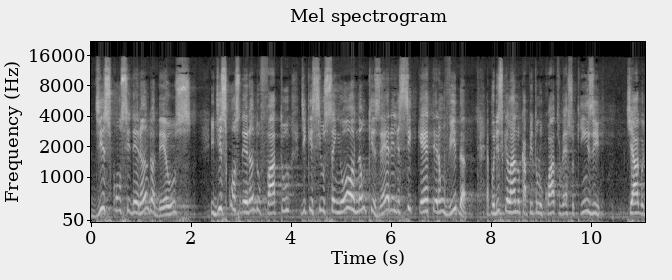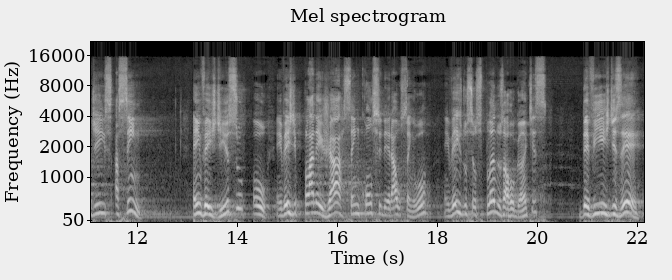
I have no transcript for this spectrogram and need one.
desconsiderando a Deus e desconsiderando o fato de que se o Senhor não quiser, eles sequer terão vida. É por isso que lá no capítulo 4, verso 15, Tiago diz assim: em vez disso, ou em vez de planejar sem considerar o Senhor, em vez dos seus planos arrogantes, devias dizer:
